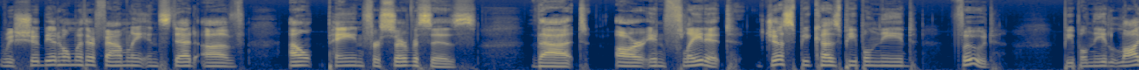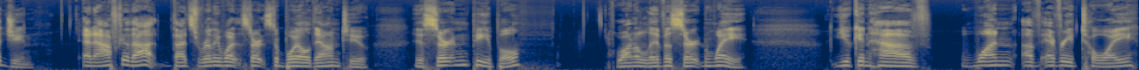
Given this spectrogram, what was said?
We should be at home with our family instead of out paying for services that are inflated just because people need food, people need lodging. And after that, that's really what it starts to boil down to is certain people want to live a certain way. You can have one of every toy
